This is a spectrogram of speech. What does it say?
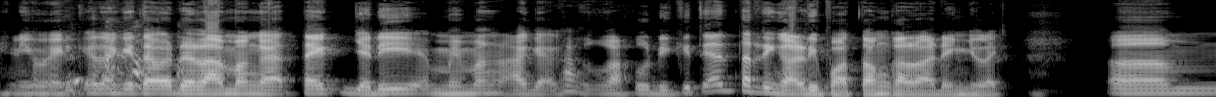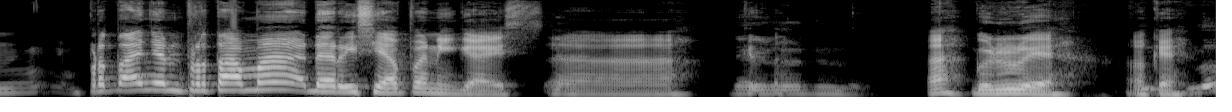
anyway, karena kita udah lama nggak tag jadi memang agak kaku-kaku dikit ya ntar tinggal dipotong kalau ada yang jelek. Em, pertanyaan pertama dari siapa nih guys? Eh, Dari lu dulu. ah, gue dulu ya. Oke. Lu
